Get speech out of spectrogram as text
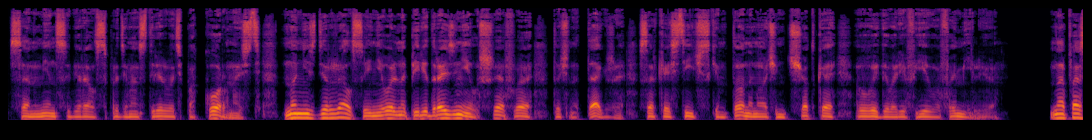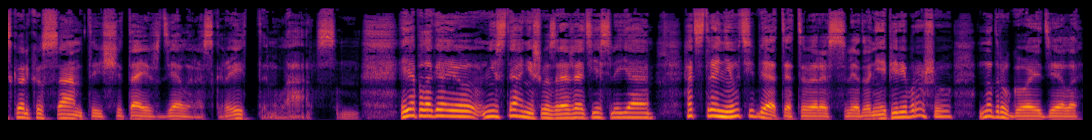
Санмин собирался продемонстрировать покорность, но не сдержался и невольно передразнил шефа точно так же, саркастическим тоном и очень четко выговорив его фамилию. Но поскольку сам ты считаешь дело раскрытым, Ларсон, я полагаю, не станешь возражать, если я отстраню тебя от этого расследования и переброшу на другое дело.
